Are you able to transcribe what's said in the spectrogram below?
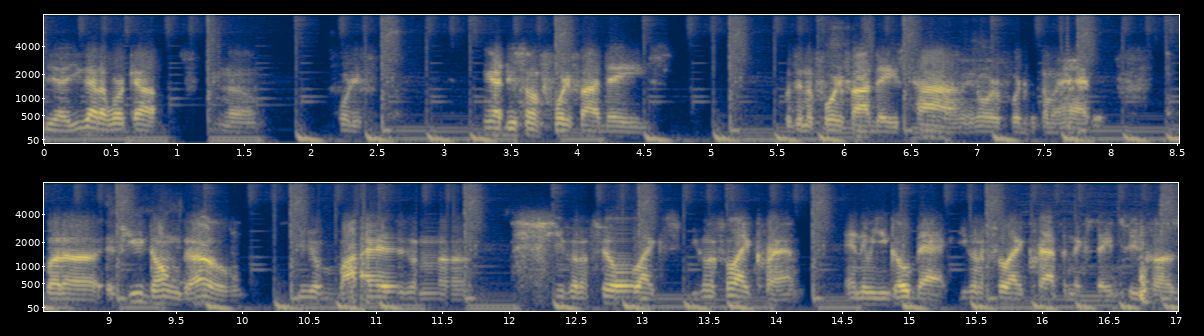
yeah, you got to work out. You know, 40. You got to do something 45 days within a 45 days time in order for it to become a habit. But uh, if you don't go, your body is gonna you're gonna feel like you're gonna feel like crap, and then when you go back, you're gonna feel like crap the next day too because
